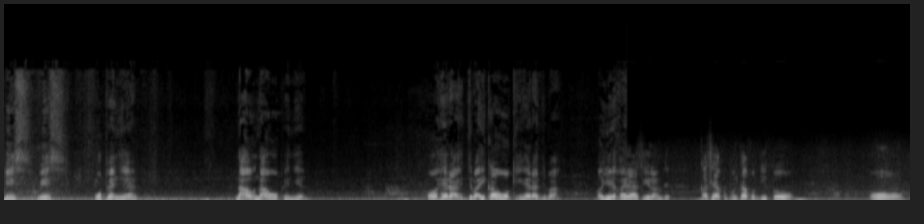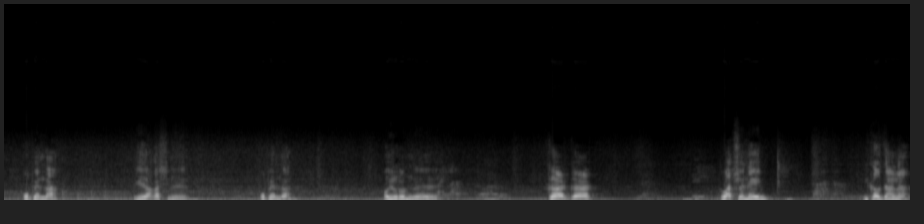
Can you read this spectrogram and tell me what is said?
Miss, Miss, open here. Now, now open here. Oh, ba? Ikaw working Hera, di ba? Oh, yeah, Hera si Hirande. Kasi ako punta ako dito. Oh, open na? 예, 아가씨네. 오pen na? 어, 열었네. Guard. What's your name? ikaw 다나?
